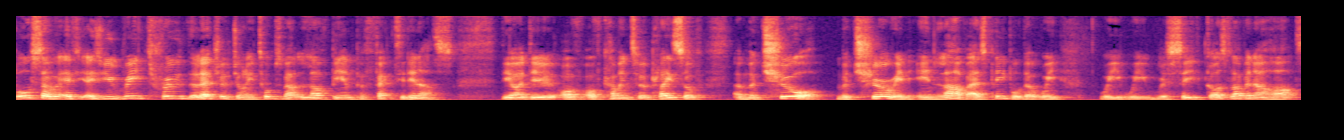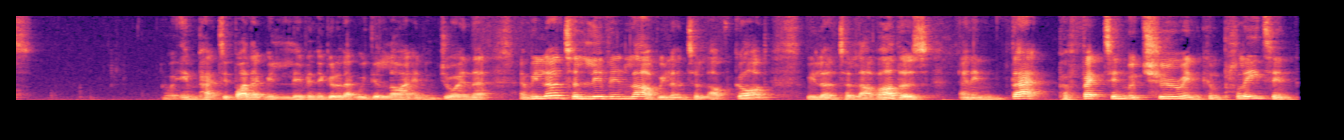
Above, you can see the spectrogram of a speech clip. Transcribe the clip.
But also, if as you read through the letter of John, he talks about love being perfected in us. The idea of, of coming to a place of a mature, maturing in love as people that we we we receive God's love in our hearts. We're impacted by that. We live in the good of that. We delight and enjoy in that. And we learn to live in love. We learn to love God. We learn to love others. And in that perfecting, maturing, completing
